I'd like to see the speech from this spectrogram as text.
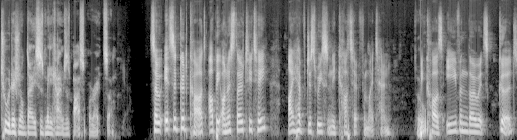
two additional dice as many times as possible, right? So, so it's a good card. I'll be honest though, TT. I have just recently cut it from my ten Ooh. because even though it's good,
